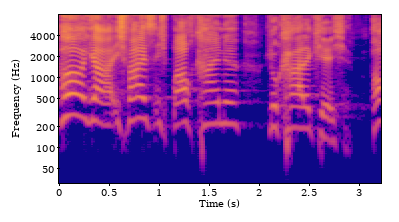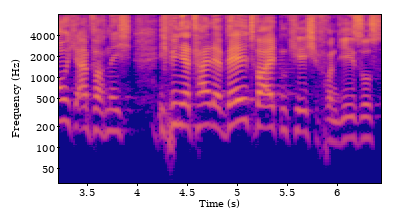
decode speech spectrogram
oh ja, ich weiß, ich brauche keine lokale Kirche. Brauche ich einfach nicht. Ich bin ja Teil der weltweiten Kirche von Jesus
